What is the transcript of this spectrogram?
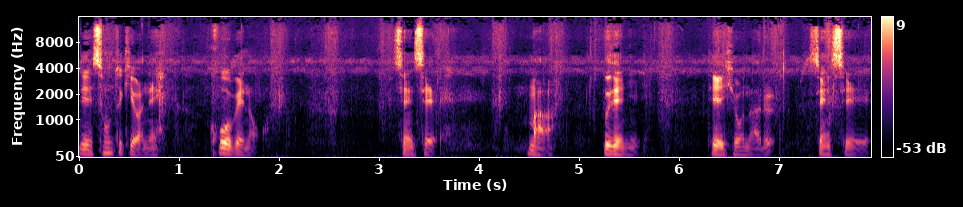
でその時はね神戸の先生まあ腕に定評のある先生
